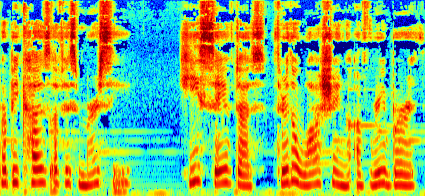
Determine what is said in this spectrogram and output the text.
but because of His mercy he saved us through the washing of rebirth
